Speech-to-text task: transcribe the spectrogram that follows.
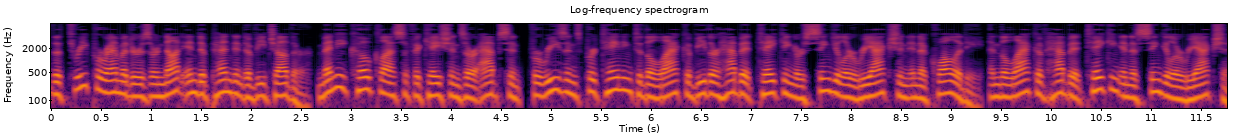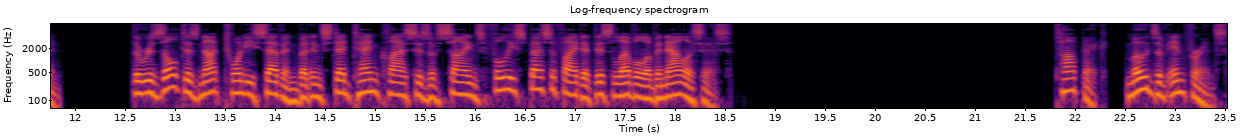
The three parameters are not independent of each other, many co-classifications are absent, for reasons pertaining to the lack of either habit-taking or singular reaction inequality, and the lack of habit-taking in a singular reaction. The result is not 27 but instead 10 classes of signs fully specified at this level of analysis. Modes of inference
